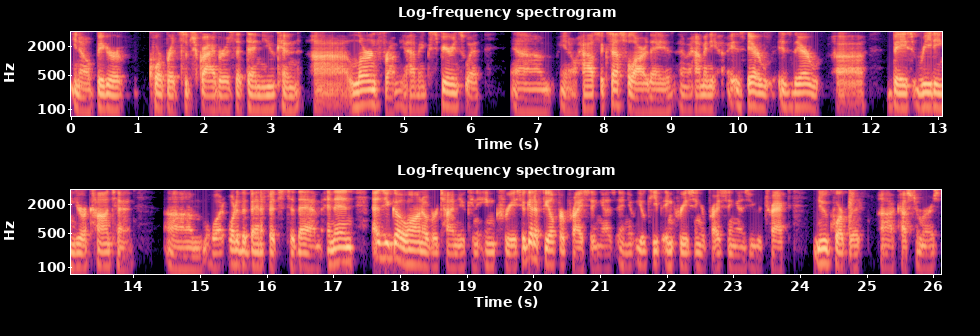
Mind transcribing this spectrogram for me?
you know bigger corporate subscribers that then you can uh, learn from you have experience with um, you know how successful are they? How many is their is their uh, base reading your content? Um, what what are the benefits to them? And then as you go on over time you can increase you'll get a feel for pricing as and you, will keep increasing your pricing as you attract new corporate uh, customers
